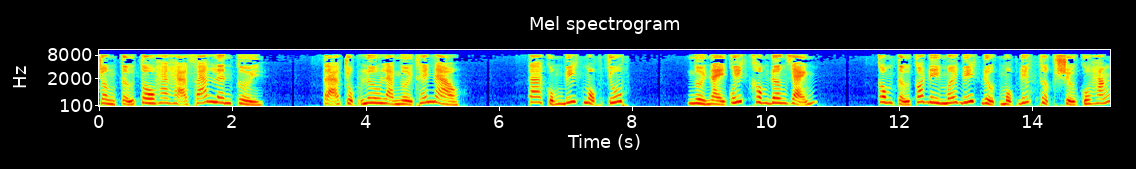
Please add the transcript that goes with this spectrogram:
Trần Tử Tô ha hạ phá lên cười. Tả trục lưu là người thế nào? Ta cũng biết một chút. Người này quyết không đơn giản. Công tử có đi mới biết được mục đích thực sự của hắn.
